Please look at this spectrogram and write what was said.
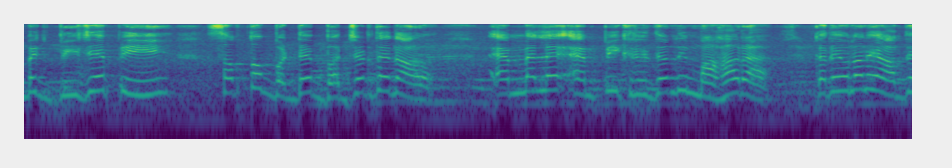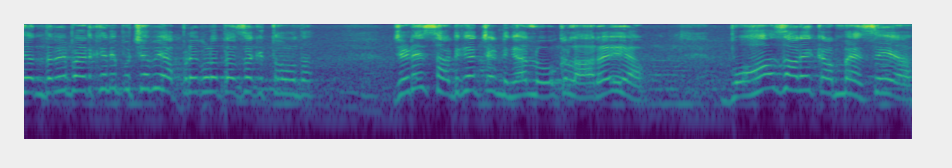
ਵੀ ਬੀਜੇਪੀ ਸਭ ਤੋਂ ਵੱਡੇ ਬਜਟ ਦੇ ਨਾਲ ਐਮਐਲਏ ਐਮਪੀ ਖਰੀਦਣ ਦੀ ਮਾਹਰ ਆ ਕਦੇ ਉਹਨਾਂ ਨੇ ਆਪਦੇ ਅੰਦਰ ਹੀ ਬੈਠ ਕੇ ਨਹੀਂ ਪੁੱਛਿਆ ਵੀ ਆਪਣੇ ਕੋਲੇ ਪੈਸਾ ਕਿੱਥੋਂ ਆਉਂਦਾ? ਜਿਹੜੇ ਸਾਡੀਆਂ ਝੰਡੀਆਂ ਲੋਕ ਲਾ ਰਹੇ ਆ, ਬਹੁਤ ਸਾਰੇ ਕੰਮ ਐਸੇ ਆ,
